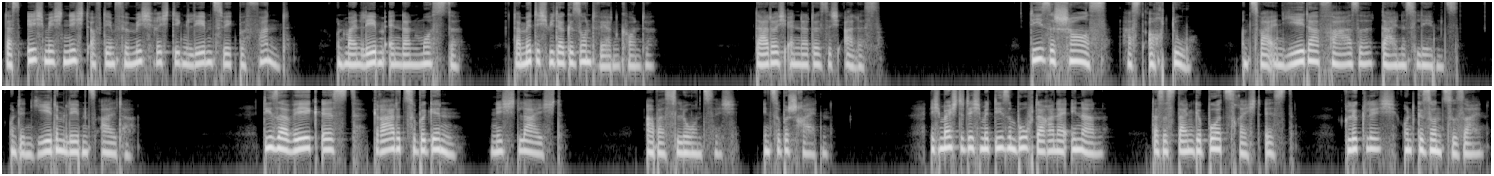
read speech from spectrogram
dass ich mich nicht auf dem für mich richtigen Lebensweg befand und mein Leben ändern musste, damit ich wieder gesund werden konnte. Dadurch änderte sich alles. Diese Chance hast auch du, und zwar in jeder Phase deines Lebens und in jedem Lebensalter. Dieser Weg ist gerade zu Beginn nicht leicht, aber es lohnt sich, ihn zu beschreiten. Ich möchte dich mit diesem Buch daran erinnern, dass es dein Geburtsrecht ist, glücklich und gesund zu sein.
